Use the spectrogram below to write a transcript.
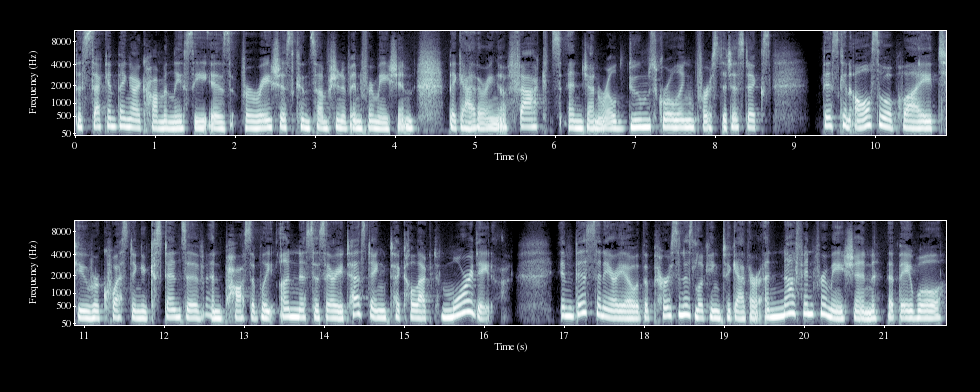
The second thing I commonly see is voracious consumption of information, the gathering of facts and general doom scrolling for statistics. This can also apply to requesting extensive and possibly unnecessary testing to collect more data. In this scenario, the person is looking to gather enough information that they will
